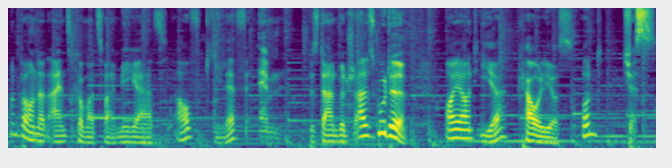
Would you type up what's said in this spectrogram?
und bei 101,2 MHz auf Kiel FM. Bis dahin wünsche ich alles Gute. Euer und ihr, Kaulius und tschüss.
